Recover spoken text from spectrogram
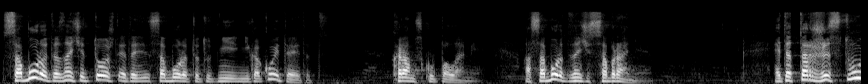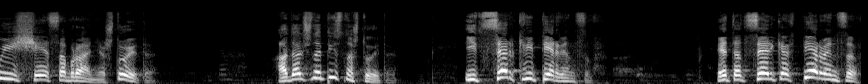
Собор это значит то, что это собор это тут не, не какой-то этот храм с куполами. А собор – это значит собрание. Это торжествующее собрание. Что это? А дальше написано, что это. И церкви первенцев. Это церковь первенцев.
